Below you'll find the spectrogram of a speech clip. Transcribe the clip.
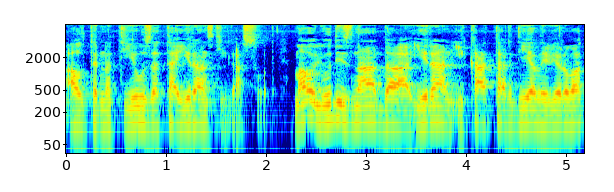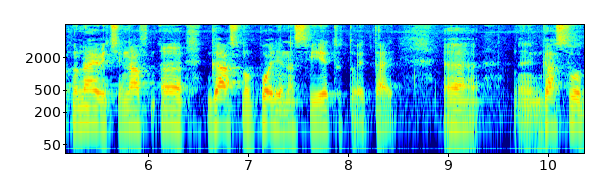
alternativu za taj iranski gasovod. Malo ljudi zna da Iran i Katar dijele vjerovatno najveće naft, e, gasno polje na svijetu. To je taj e, gasovod,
